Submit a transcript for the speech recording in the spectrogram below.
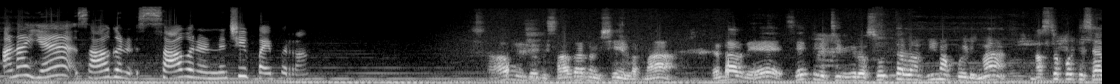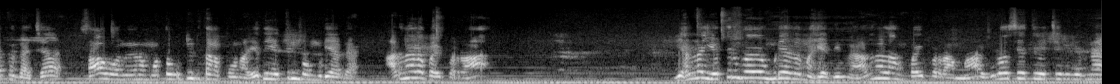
ஆனா ஏன் சாக சாவ நினைச்சு பயப்படுறான்? சாவுன்றது சாதாரண விஷயம் இல்லம்மா. ரெண்டாவது சேர்த்து வச்சிருக்கிற சொத்தெல்லாம் வீணா போயிடுமா? கஷ்டப்பட்டு சேர்த்ததாச்சா? சாவு வந்ததுன்னா மொத்தம் விட்டுட்டு தானே போனோம் எதையும் எடுத்துன்னு போக முடியாத. அதனால பயப்படுறான். எல்லாம் எடுத்துன்னு போகவே முடியாதம்மா எதையுமே அதனால அவன் பயப்படுறாம்மா இவ்வளவு சேர்த்து வச்சிருக்கிறேன்னா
